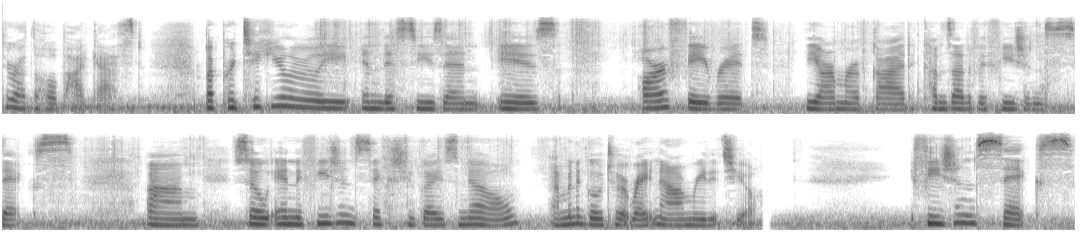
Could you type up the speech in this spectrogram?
throughout the whole podcast, but particularly in this season, is our favorite, the armor of God, comes out of Ephesians 6. Um, so in Ephesians 6, you guys know, I'm going to go to it right now and read it to you. Ephesians 6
